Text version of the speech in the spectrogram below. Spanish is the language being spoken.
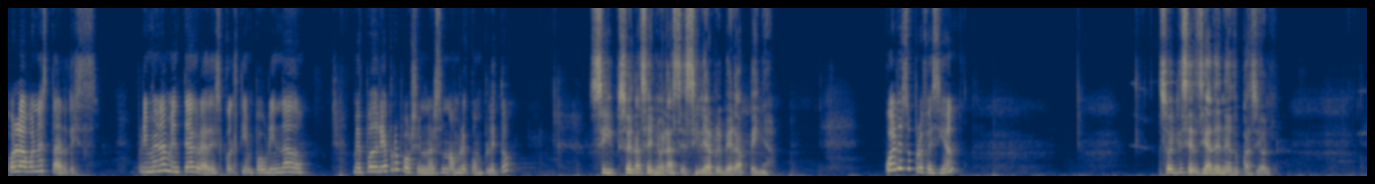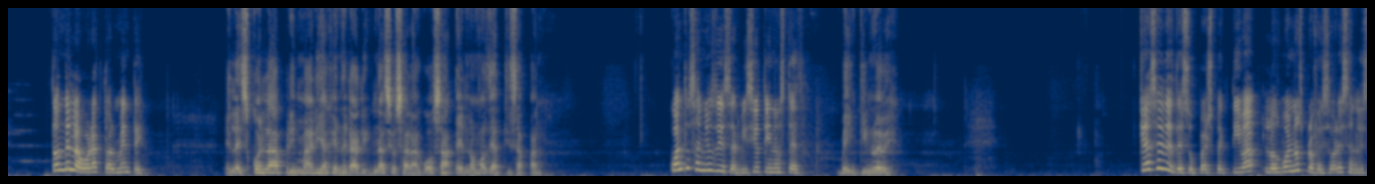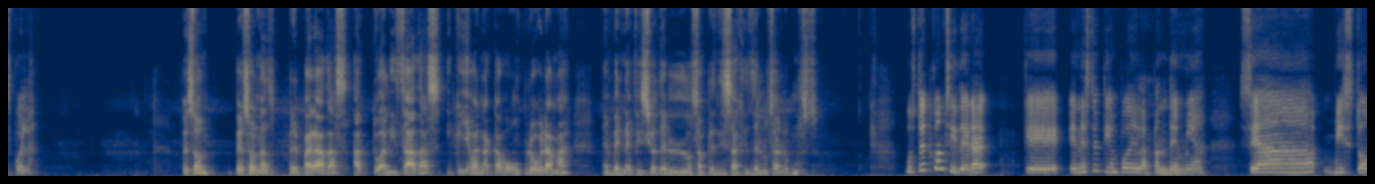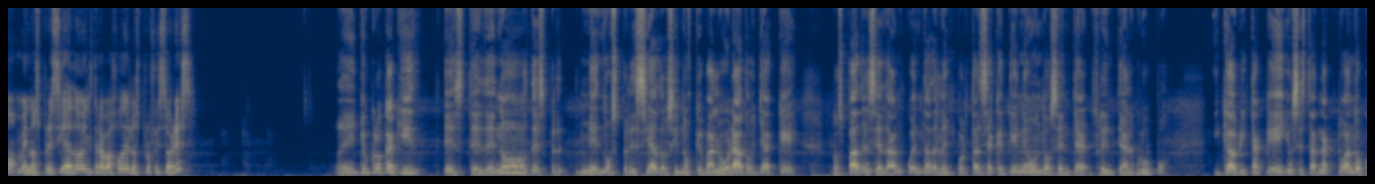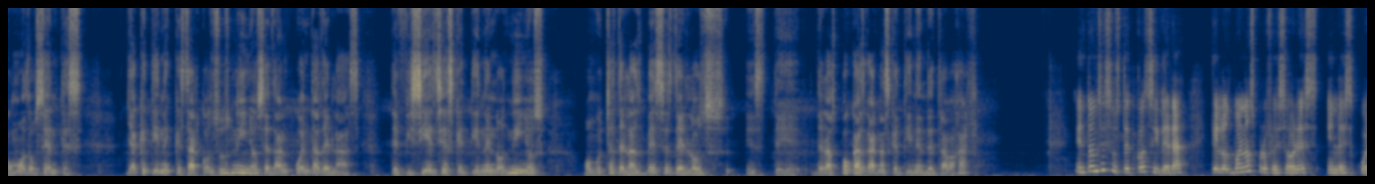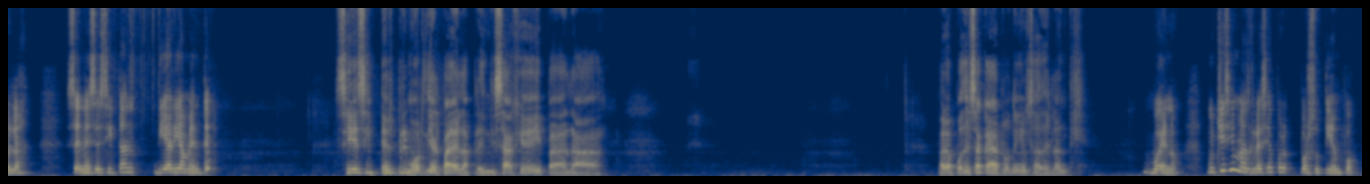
Hola, buenas tardes. Primeramente agradezco el tiempo brindado. ¿Me podría proporcionar su nombre completo? Sí, soy la señora Cecilia Rivera Peña. ¿Cuál es su profesión? Soy licenciada en educación. ¿Dónde labora actualmente? En la Escuela Primaria General Ignacio Zaragoza, en Lomas de Atizapán. ¿Cuántos años de servicio tiene usted? 29. ¿Qué hace desde su perspectiva los buenos profesores en la escuela? Pues son personas preparadas, actualizadas y que llevan a cabo un programa en beneficio de los aprendizajes de los alumnos. ¿Usted considera que en este tiempo de la pandemia se ha visto menospreciado el trabajo de los profesores? Eh, yo creo que aquí, este, de no menospreciado, sino que valorado, ya que los padres se dan cuenta de la importancia que tiene un docente frente al grupo y que ahorita que ellos están actuando como docentes, ya que tienen que estar con sus niños, se dan cuenta de las deficiencias que tienen los niños o muchas de las veces de los este de las pocas ganas que tienen de trabajar. Entonces, ¿usted considera que los buenos profesores en la escuela se necesitan diariamente? Sí, es, es primordial para el aprendizaje y para la para poder sacar a los niños adelante. Bueno, muchísimas gracias por, por su tiempo.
